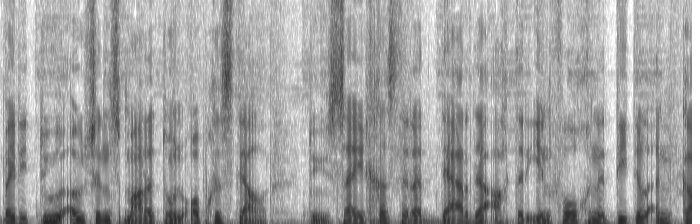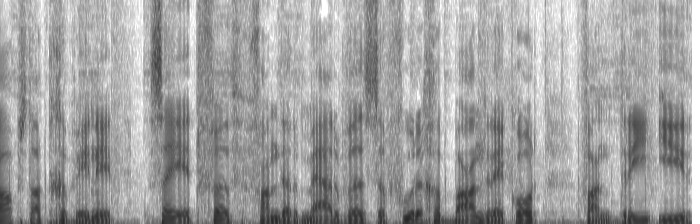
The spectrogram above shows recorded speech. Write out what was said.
by die Two Oceans Marathon opgestel, toe sy gister 'n derde agtereenvolgende titel in Kaapstad gewen het. Sy het Fifth van der Merwe se vorige baanrekord van 3 uur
